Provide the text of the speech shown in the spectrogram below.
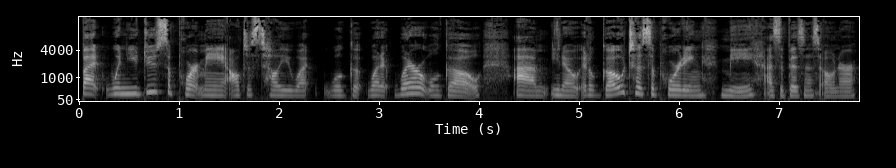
but when you do support me, I'll just tell you what will go, what it, where it will go. Um, you know, it'll go to supporting me as a business owner.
